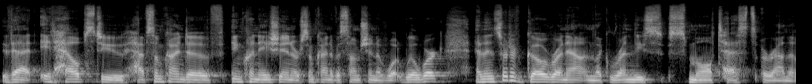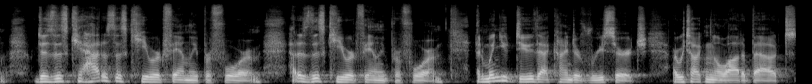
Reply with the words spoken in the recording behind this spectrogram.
that it helps to have some kind of inclination or some kind of assumption of what will work, and then sort of go run out and like run these small tests around them. Does this how does this keyword family perform? How does this keyword family perform? And when you do that kind of research, are we talking a lot about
